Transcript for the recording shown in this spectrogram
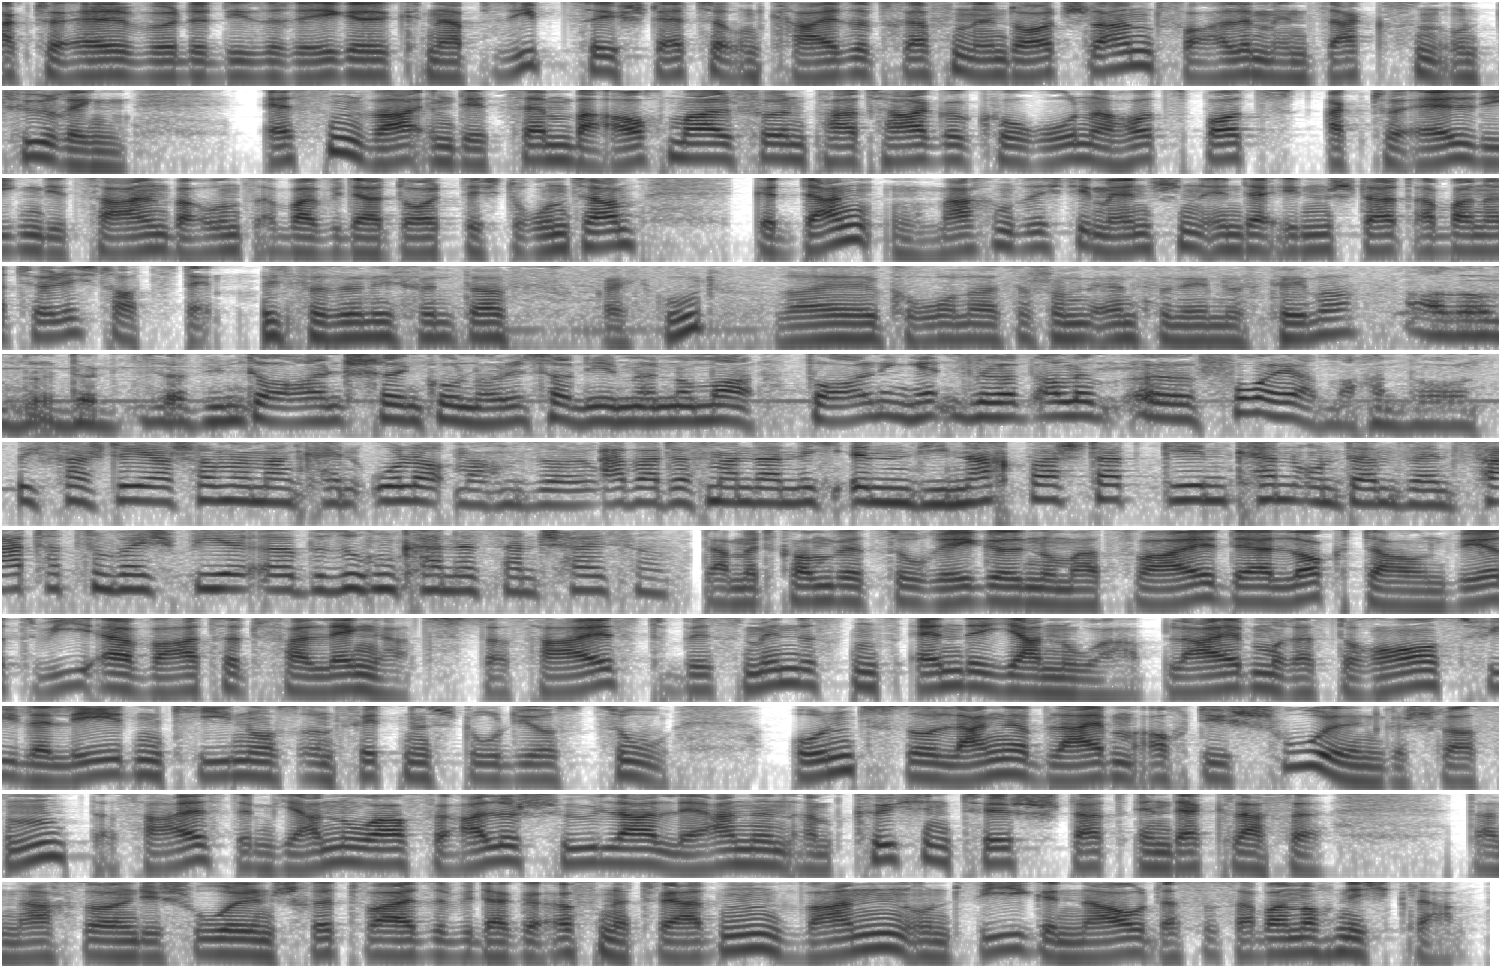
Aktuell würde diese Regel knapp 70 Städte und Kreise treffen in Deutschland, vor allem in Sachsen und Thüringen. Essen war im Dezember auch mal für ein paar Tage Corona-Hotspot. Aktuell liegen die Zahlen bei uns aber wieder deutlich drunter. Gedanken machen sich die Menschen in der Innenstadt aber natürlich trotzdem. Ich persönlich finde das recht gut, weil Corona ist ja schon ein ernstzunehmendes Thema. Also da sind doch Einschränkungen, das ist ja nicht mehr normal. Vor allen Dingen hätten sie das alle äh, vorher machen sollen. Ich verstehe ja schon, wenn man keinen Urlaub machen soll. Aber dass man dann nicht in die Nachbarstadt gehen kann und dann seinen Vater zum Beispiel äh, besuchen kann, ist dann scheiße. Damit kommen wir zu Regel Nummer zwei. Der Lockdown wird wie erwartet wird verlängert. Das heißt, bis mindestens Ende Januar bleiben Restaurants, viele Läden, Kinos und Fitnessstudios zu. Und solange bleiben auch die Schulen geschlossen. Das heißt, im Januar für alle Schüler lernen am Küchentisch statt in der Klasse. Danach sollen die Schulen schrittweise wieder geöffnet werden. Wann und wie genau, das ist aber noch nicht klar.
